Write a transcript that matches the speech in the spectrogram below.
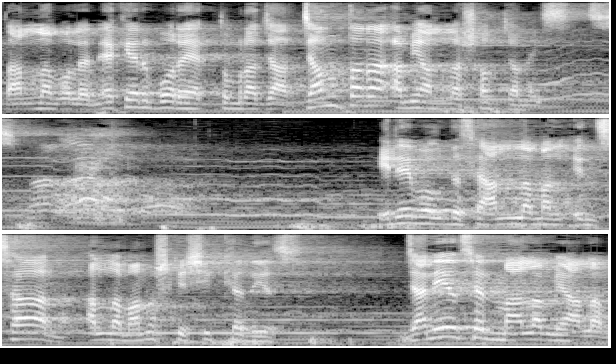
তা আল্লাহ বলেন, একের পর এক তোমরা যা জানতারা আমি আল্লাহ সব জানাইছি। এটাই বলতেছে, আল্লামাল ইনসান, আল্লাহ মানুষকে শিক্ষা দিয়েছে। জানিয়েছেন, মালাম আলাম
